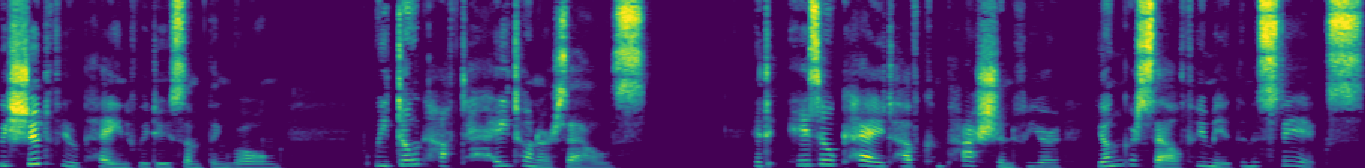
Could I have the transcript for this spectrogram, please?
We should feel pain if we do something wrong, but we don't have to hate on ourselves. It is okay to have compassion for your younger self who made the mistakes.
